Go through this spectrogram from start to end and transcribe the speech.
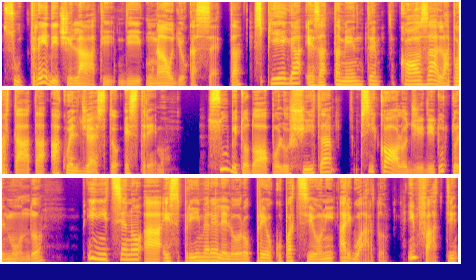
su 13 lati di un'audiocassetta, spiega esattamente cosa l'ha portata a quel gesto estremo. Subito dopo l'uscita, psicologi di tutto il mondo iniziano a esprimere le loro preoccupazioni a riguardo. Infatti,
